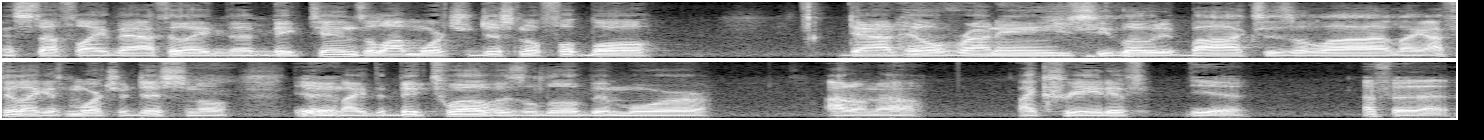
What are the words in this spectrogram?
and stuff like that. I feel like the Mhm. Big Ten's a lot more traditional football, downhill running. You see loaded boxes a lot. Like I feel like it's more traditional than Yeah. like the Big Twelve is a little bit more. I don't know, like creative. Yeah, I feel that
